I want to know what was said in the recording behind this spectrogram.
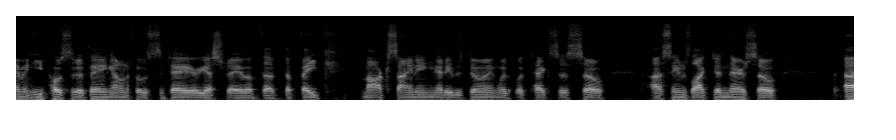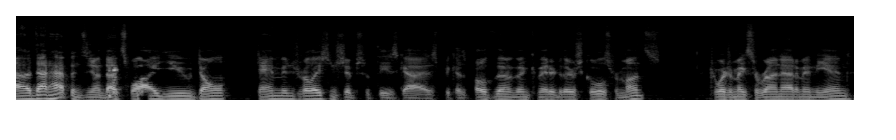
I mean, he posted a thing. I don't know if it was today or yesterday of the the fake mock signing that he was doing with with Texas. So uh, seems locked in there. So uh, that happens. You know, that's why you don't damage relationships with these guys because both of them have been committed to their schools for months. Georgia makes a run at him in the end.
